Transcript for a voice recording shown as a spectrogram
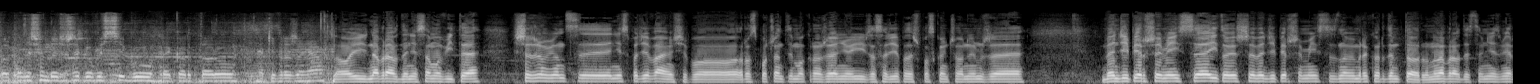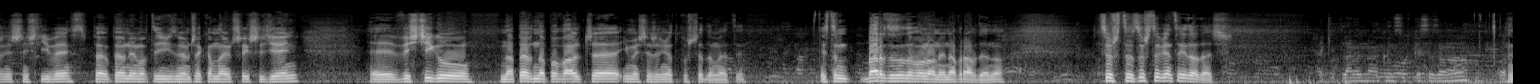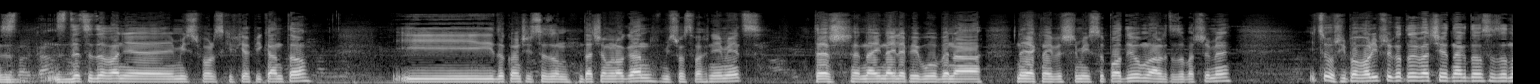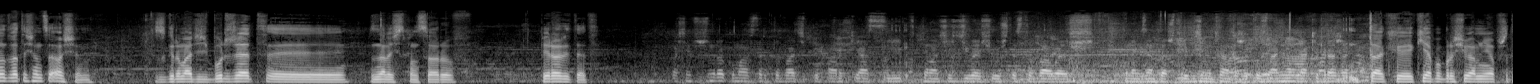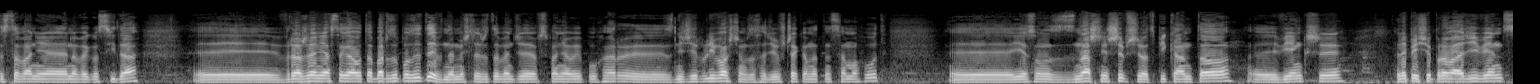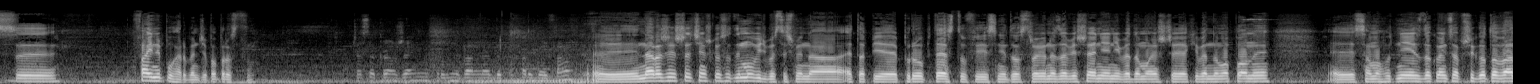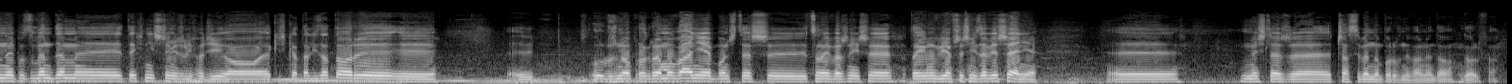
Pole position dzisiejszego wyścigu, rekord toru, jakie wrażenia? No i naprawdę niesamowite. Szczerze mówiąc y, nie spodziewałem się po rozpoczętym okrążeniu i w zasadzie też po skończonym, że będzie pierwsze miejsce i to jeszcze będzie pierwsze miejsce z nowym rekordem toru. No naprawdę jestem niezmiernie szczęśliwy, z pe- pełnym optymizmem czekam na jutrzejszy dzień. Y, W wyścigu na pewno powalczę i myślę, że nie odpuszczę do mety. Jestem bardzo zadowolony, naprawdę. No. Cóż, tu, cóż tu więcej dodać? Jakie plany na końcówkę sezonu? Zdecydowanie mistrz Polski w Kia Picanto i dokończyć sezon Dacią Logan w Mistrzostwach Niemiec. Też naj, najlepiej byłoby na, na jak najwyższym miejscu podium, ale to zobaczymy. I cóż, i powoli przygotowywać się jednak do sezonu 2008. Zgromadzić budżet, yy, znaleźć sponsorów. Priorytet. Właśnie w przyszłym roku ma startować Puchar Kia Ceed, ponoć jeździłeś już, testowałeś ten egzemplarz, który widzimy tu na torze Poznaniu. Jakie wrażenia? Tak, y, Kia poprosiła mnie o przetestowanie nowego SIDA. Yy, Wrażenia z tego auta bardzo pozytywne. Myślę, że to będzie wspaniały puchar. Yy, Z niecierpliwością w zasadzie już czekam na ten samochód. Yy, Jest on znacznie szybszy od Picanto, większy, lepiej się prowadzi, więc fajny puchar będzie po prostu. Czas okrążeń porównywalne do Pucharu Golfa? Yy, Na razie jeszcze ciężko o tym mówić, bo jesteśmy na etapie prób, testów, jest niedostrojone zawieszenie, nie wiadomo jeszcze jakie będą opony. Yy, Samochód nie jest do końca przygotowany pod względem yy, technicznym, jeżeli chodzi o jakieś katalizatory, różne oprogramowanie, bądź też, co najważniejsze, tak jak mówiłem wcześniej, zawieszenie. Myślę, że czasy będą porównywalne do Golfa.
